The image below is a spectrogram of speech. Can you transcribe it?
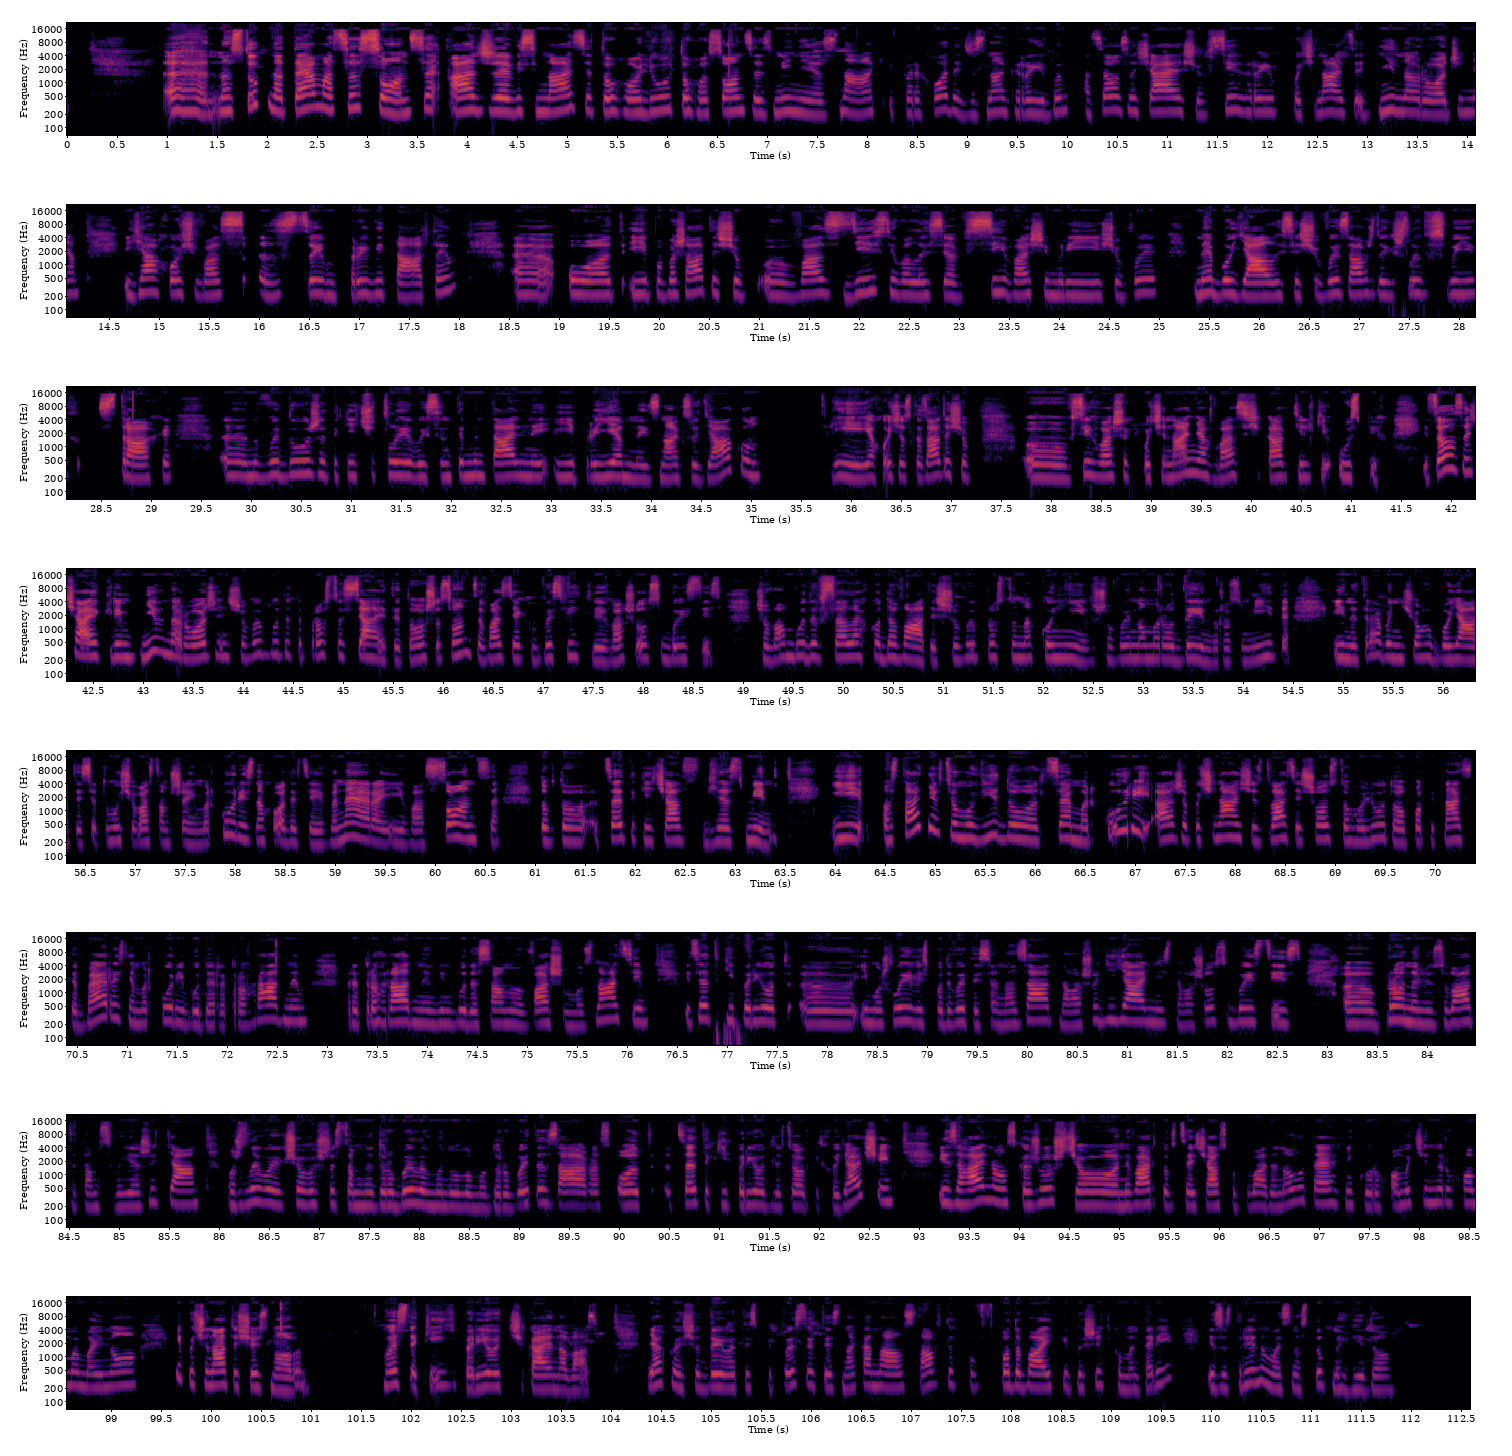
Е, наступна тема це сонце, адже 18 лютого сонце змінює знак і переходить в знак риби. А це означає, що всіх риб починаються дні народження. І я хочу вас е, з цим привітати. Е, От і побажати, щоб у вас здійснювалися всі ваші мрії, щоб ви не боялися, щоб ви завжди йшли в своїх страхи ну, ви дуже такий чутливий, сентиментальний і приємний знак зодіаку. І я хочу сказати, щоб у всіх ваших починаннях вас чекав тільки успіх. І це означає, крім днів народжень, що ви будете просто сяяти, того що сонце вас як висвітлює, вашу особистість, що вам буде все легко даватись, що ви просто на коні, що ви номер один, розумієте? І не треба нічого боятися, тому що у вас там ще і Меркурій знаходиться, і Венера, і у вас сонце. Тобто це такий час для змін. І останнє в цьому відео це Меркурій, адже починаючи з 26 лютого по 15 березня, Меркурій буде ретроградним. Ретроградним він буде саме в вашому знаці. І це такий період е, і можливість подивитися назад на вашу діяльність, на вашу особистість, е, проаналізувати там своє життя. Можливо, якщо ви щось там не доробили в минулому, доробити зараз. От це такий період для цього підходящий. І загально скажу, що не варто в цей час купувати нову техніку, рухоме чи нерухоме майно і починати щось нове. Ось такий період чекає на вас. Дякую, що дивитесь, підписуйтесь на канал, ставте вподобайки, пишіть коментарі і зустрінемось в наступних відео.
